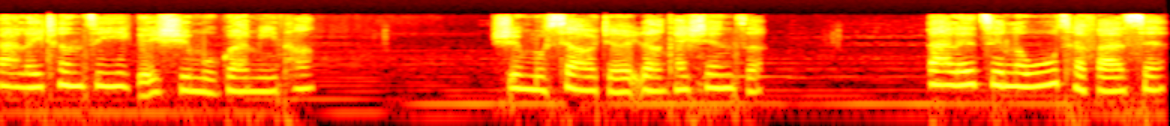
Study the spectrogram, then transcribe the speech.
大雷趁机给师母灌迷汤。师母笑着让开身子。大雷进了屋才发现，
